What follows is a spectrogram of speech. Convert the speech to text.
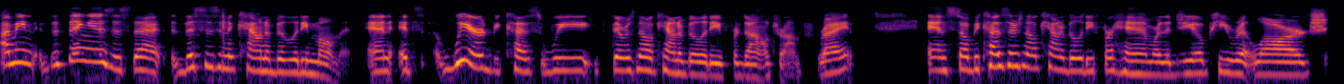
I mean, the thing is, is that this is an accountability moment, and it's weird because we there was no accountability for Donald Trump, right? And so, because there's no accountability for him or the GOP writ large,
